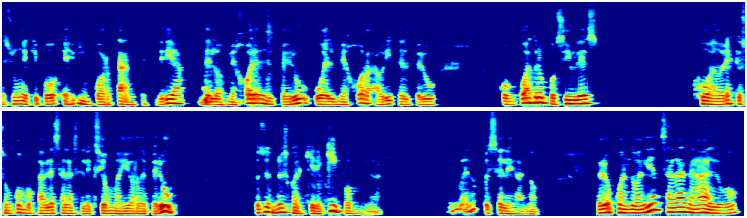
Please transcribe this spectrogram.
es un equipo importante, diría de los mejores del Perú o el mejor ahorita del Perú, con cuatro posibles jugadores que son convocables a la selección mayor de Perú. Entonces no es cualquier equipo, Melgar. Y bueno, pues se le ganó. Pero cuando Alianza gana algo,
